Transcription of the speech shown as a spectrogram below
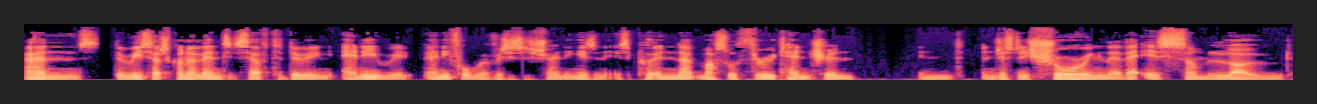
And the research kind of lends itself to doing any re- any form of resistance training, isn't it? It's putting that muscle through tension and and just ensuring that there is some load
